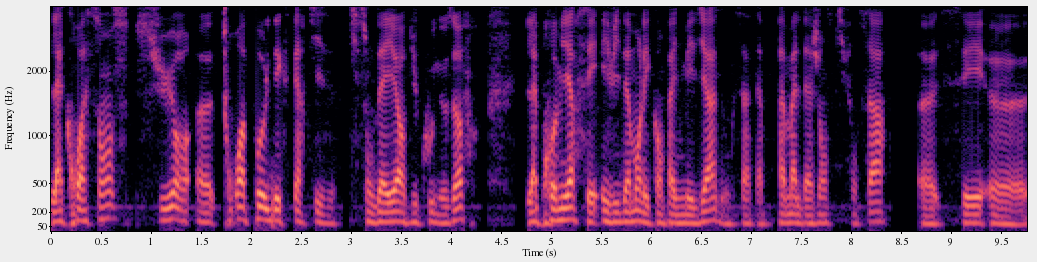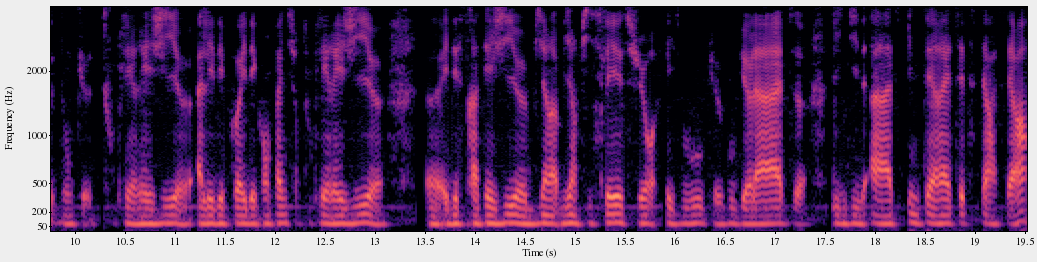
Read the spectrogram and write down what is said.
la croissance sur euh, trois pôles d'expertise qui sont d'ailleurs du coup nos offres. La première, c'est évidemment les campagnes médias, donc ça, tu as pas mal d'agences qui font ça. Euh, c'est euh, donc toutes les régies, aller déployer des campagnes sur toutes les régies et des stratégies bien, ficelées sur Facebook, Google Ads, LinkedIn Ads, Pinterest, etc. etc.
